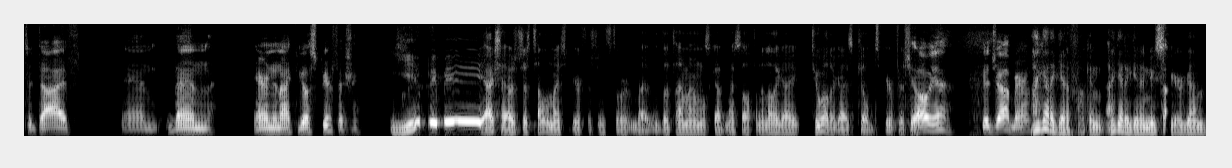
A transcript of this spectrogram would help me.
to dive, and then Aaron and I can go spearfishing. Yeah, baby. Actually, I was just telling my spearfishing story by the time I almost got myself and another guy, two other guys killed spearfishing. Oh yeah, good job, Aaron. I gotta get a fucking I gotta get a new spear gun.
